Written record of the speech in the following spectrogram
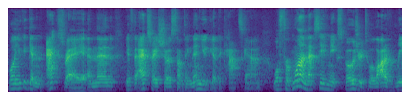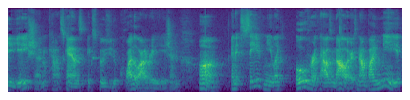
well, you could get an x-ray, and then if the x-ray shows something, then you could get the CAT scan. Well, for one, that saved me exposure to a lot of radiation. CAT scans expose you to quite a lot of radiation. Um, and it saved me like over a thousand dollars. Now by me,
